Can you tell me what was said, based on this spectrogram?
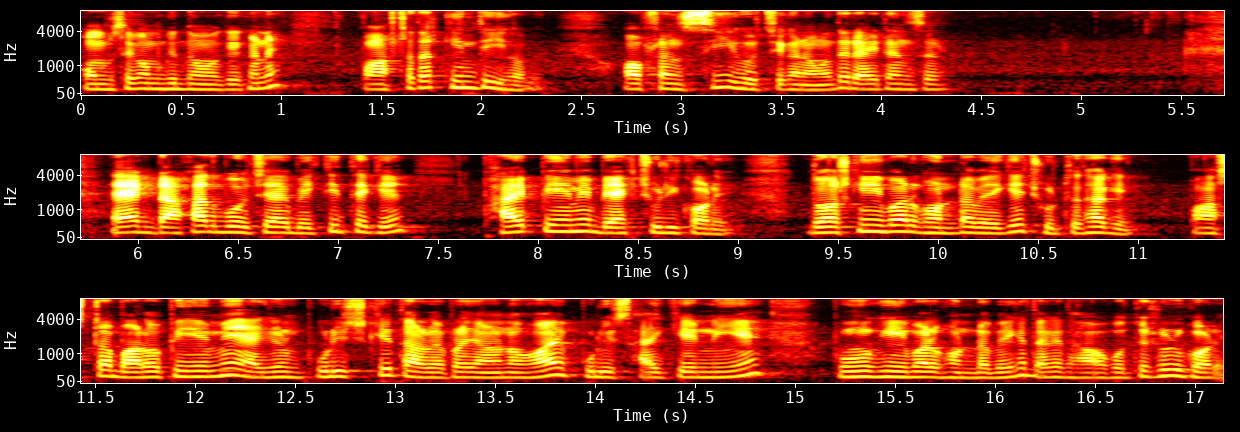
কমসে কম কিন্তু আমাকে এখানে পাঁচটা তার কিনতেই হবে। অপশান সি হচ্ছে এখানে আমাদের রাইট অ্যান্সার এক ডাকাত বলছে, এক ব্যক্তি থেকে ফাইভ পিএমে ব্যাগ চুরি করে। দশ কিমি বার ঘণ্টা বেগে ছুটতে থাকে। পাঁচটা বারো পিএমে একজন পুলিশকে তার ব্যাপারে জানানো হয়। পুলিশ সাইকেল নিয়ে পনেরো কিমি বার ঘণ্টা বেগে তাকে ধাওয়া করতে শুরু করে।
